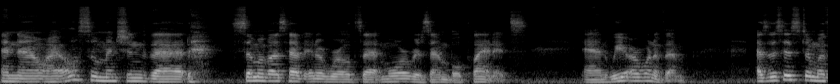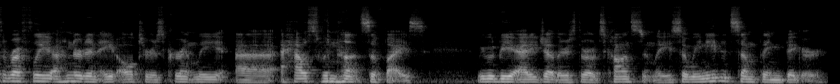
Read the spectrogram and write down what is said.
And now, I also mentioned that some of us have inner worlds that more resemble planets, and we are one of them. As a system with roughly 108 alters currently, uh, a house would not suffice. We would be at each other's throats constantly, so we needed something bigger.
